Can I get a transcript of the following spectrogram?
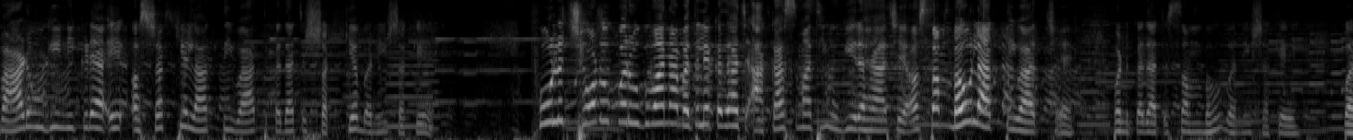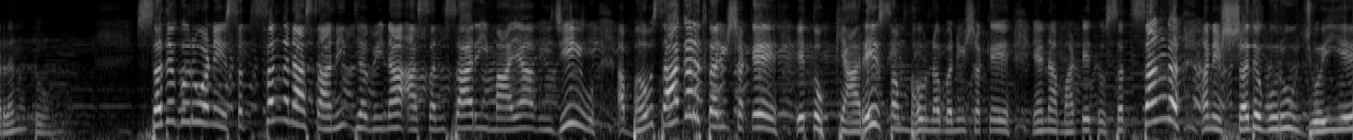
વાળ ઉગી નીકળ્યા એ અશક્ય લાગતી વાત કદાચ શક્ય બની શકે. ફૂલ છોડ ઉપર ઉગવાના બદલે કદાચ આકાશમાંથી ઉગી રહ્યા છે. અસંભવ લાગતી વાત છે, પણ કદાચ સંભવ બની શકે. પરંતુ સદગુરુ અને સત્સંગના સાનિધ્ય વિના આ સંસારી માયાવી જીવ, આ ભવસાગર તરી શકે, એ તો ક્યારે સંભવ ન બની શકે? એના માટે તો સત્સંગ અને સદગુરુ જોઈએ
